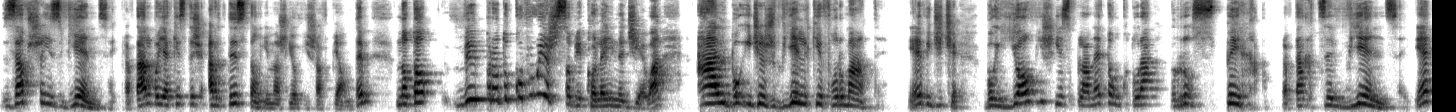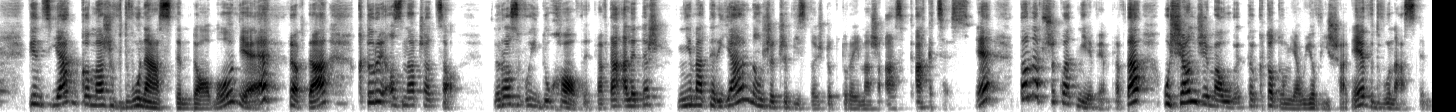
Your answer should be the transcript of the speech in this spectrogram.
zawsze jest więcej, prawda? Albo jak jesteś artystą i masz Jowisza w piątym, no to wyprodukowujesz sobie kolejne dzieła, albo idziesz w wielkie formaty, nie? Widzicie? Bo Jowisz jest planetą, która rozpycha, prawda? Chce więcej, nie? Więc jak go masz w dwunastym domu, nie? Prawda? Który oznacza co? Rozwój duchowy, prawda? Ale też niematerialną rzeczywistość, do której masz as- akces, nie? To na przykład, nie wiem, prawda? Usiądzie mały, to kto tu miał Jowisza, nie? W dwunastym.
